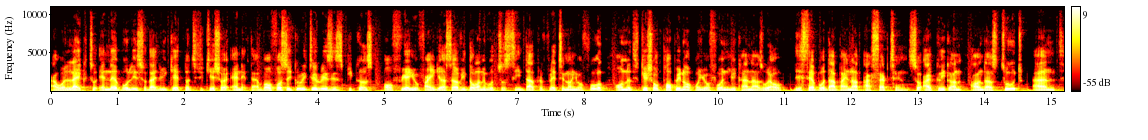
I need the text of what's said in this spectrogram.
I would like to enable it so that you get notification anytime. But for security reasons, because of where you find yourself, you don't want people to see that reflecting on your phone or notification popping up on your phone, you can as well disable that by not accepting. So I click on understood and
